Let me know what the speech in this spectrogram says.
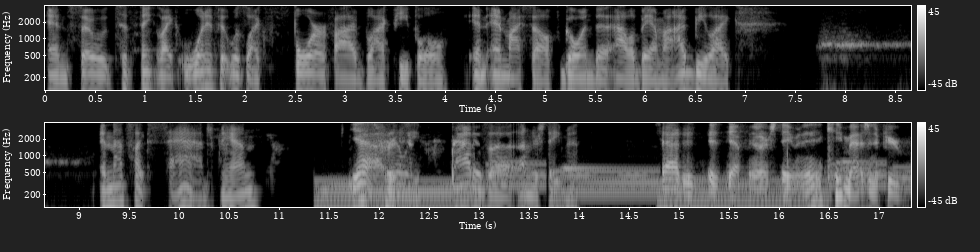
and so to think like, what if it was like four or five black people and and myself going to Alabama? I'd be like, and that's like sad, man. Yeah, it's really sad is a understatement. Sad is, is definitely an understatement. Can you imagine if you're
